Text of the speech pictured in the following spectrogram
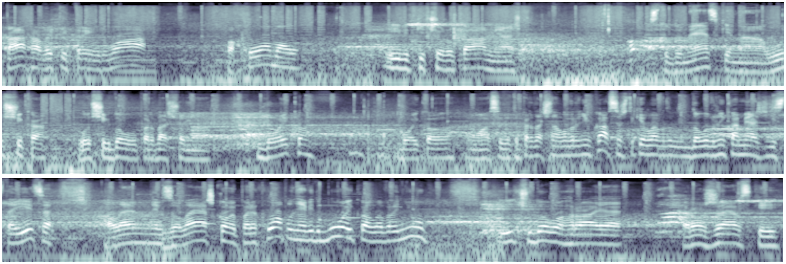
Атака, вихід 3 в 2. Пахомов. І від Кічурука м'яч. Студенецький на Лущика. Лущик довгу передачу на Бойко. Бойко намагався дати передачу на Лавренюка. Все ж таки до Лавренюка м'яч дістається, але не з Олешко. Перехоплення від Бойко, Лавренюк. І чудово грає Рожевський.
